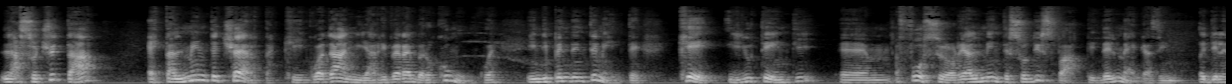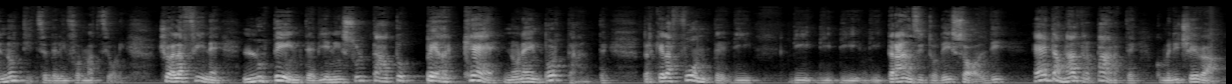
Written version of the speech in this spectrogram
la società è talmente certa che i guadagni arriverebbero comunque, indipendentemente che gli utenti ehm, fossero realmente soddisfatti del magazine e delle notizie e delle informazioni. Cioè alla fine l'utente viene insultato perché non è importante, perché la fonte di, di, di, di transito dei soldi è da un'altra parte, come diceva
